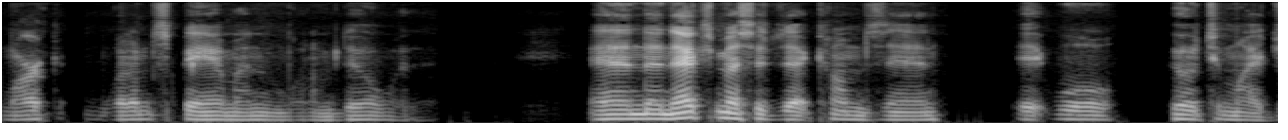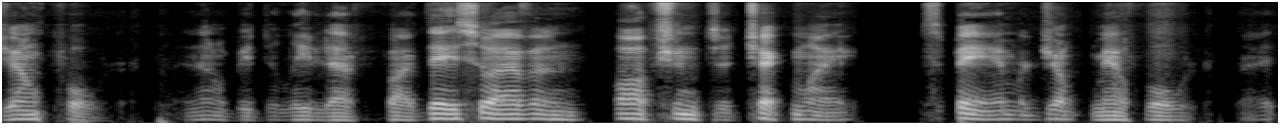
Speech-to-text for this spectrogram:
mark what I'm spamming, what I'm doing with it. And the next message that comes in, it will go to my junk folder, and that'll be deleted after five days. So I have an option to check my spam or junk mail folder, right?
